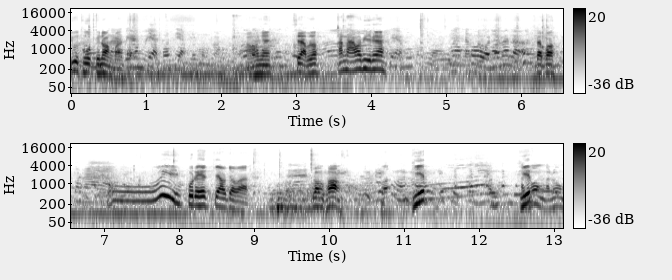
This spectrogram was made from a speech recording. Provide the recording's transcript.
YouTube พี่น้องมาเสียบบ่เสียบเลยอาไงแซ่บแล้วหันน้ามาพี่เนี่ยโอ้ได้ไหมล่ะแซ่บปะโอ้ยกูได้เฮ็ดแจ่วจ้ะว่ะ ลองท้องผิดผิดลงกับลง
